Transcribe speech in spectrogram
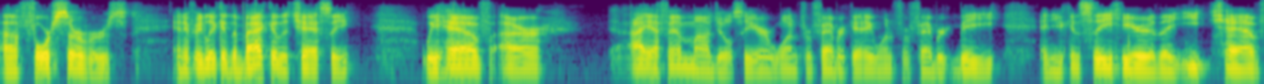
uh, four servers. And if we look at the back of the chassis, we have our IFM modules here, one for Fabric A, one for Fabric B, and you can see here they each have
